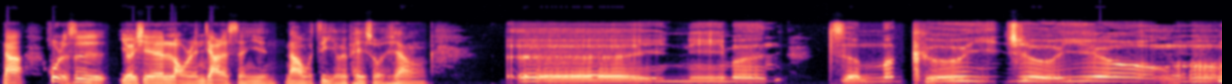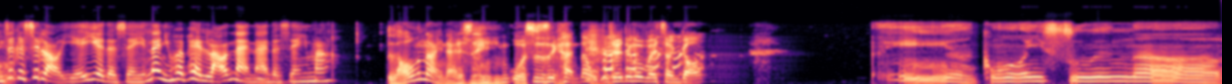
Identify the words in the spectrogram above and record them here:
那或者是有一些老人家的声音，那我自己也会配说像，呃，你们怎么可以这样？你这个是老爷爷的声音，那你会配老奶奶的声音吗？老奶奶的声音，我试试看，但我不确定会不会成功。哎呀，乖孙啊！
